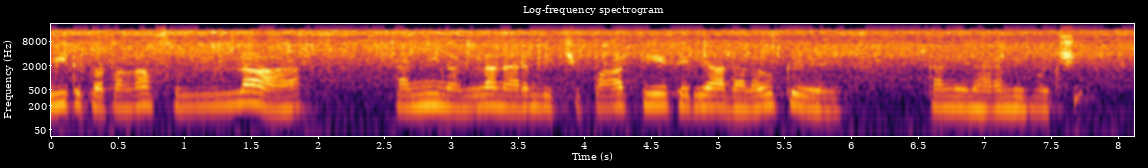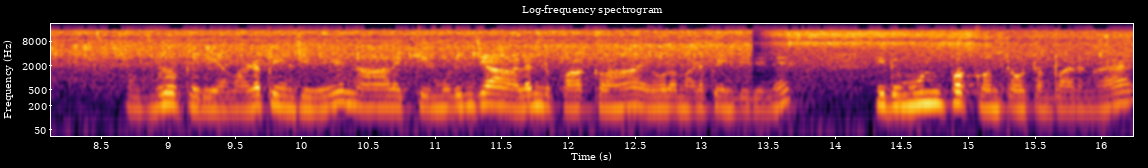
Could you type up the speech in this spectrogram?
வீட்டு தோட்டம்லாம் ஃபுல்லாக தண்ணி நல்லா நிரம்பிச்சு பார்த்தியே தெரியாத அளவுக்கு தண்ணி நிரம்பி போச்சு. அவ்வளோ பெரிய மழை பெஞ்சுது. நாளைக்கு முடிஞ்சால் அளந்து பார்க்கலாம் எவ்வளோ மழை பெஞ்சுதுன்னு. இது முன்பக்கம் தோட்டம் பாருங்கள்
